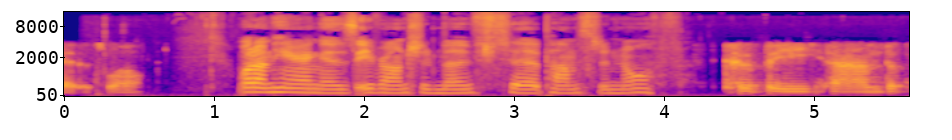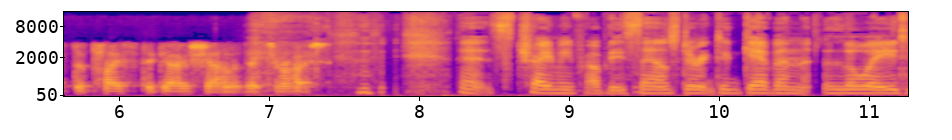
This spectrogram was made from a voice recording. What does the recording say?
that as well. What I'm hearing is everyone should move to Palmerston North could be um, the, the place to go, Charlotte. That's right. That's Trade Me Property Sales Director Gavin Lloyd.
